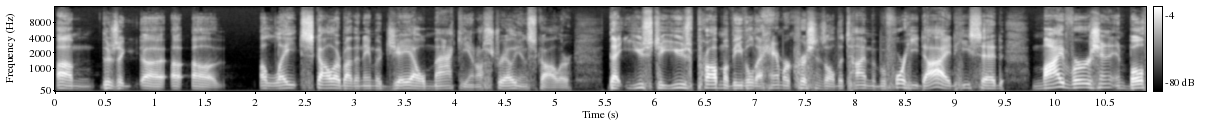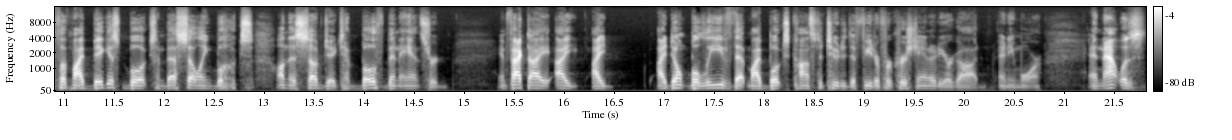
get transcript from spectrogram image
Um, there's a, uh, a, a late scholar by the name of J.L. Mackie, an Australian scholar, that used to use problem of evil to hammer Christians all the time. And before he died, he said, My version and both of my biggest books and best selling books on this subject have both been answered. In fact, I, I, I, I don't believe that my books constitute a defeater for Christianity or God anymore and that was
